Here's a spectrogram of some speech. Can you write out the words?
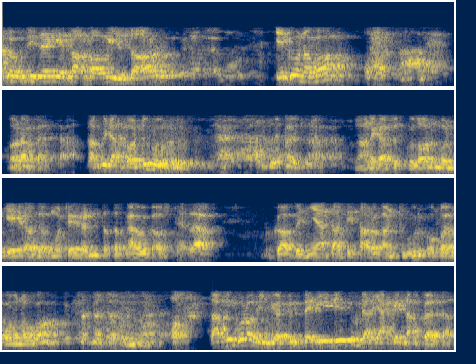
asumsi kita kok misor, itu nama orang batal. Tapi tidak kodur. Nah, ini kasus kulon pun kira untuk modern tetap gawe kaos dalam. Gak tadi sarungan dulu, kok kayak nopo. Tapi kalau hingga detik ini itu tidak yakin tak batal.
